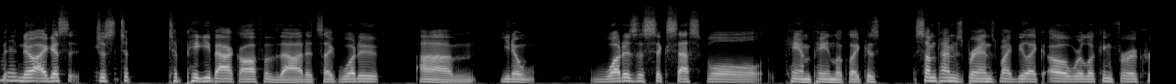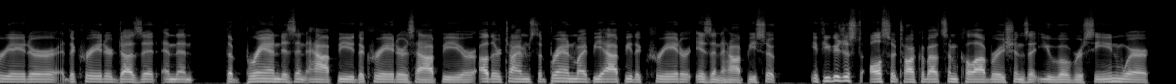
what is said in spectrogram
no, I guess just to to piggyback off of that, it's like what do um, you know, what does a successful campaign look like? Because sometimes brands might be like, oh, we're looking for a creator, the creator does it, and then the brand isn't happy, the creator's happy, or other times the brand might be happy, the creator isn't happy. So if you could just also talk about some collaborations that you've overseen where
